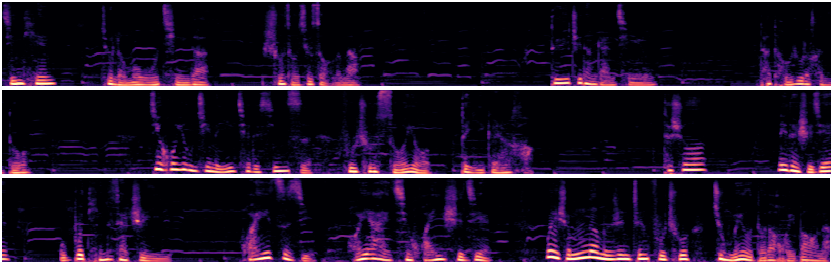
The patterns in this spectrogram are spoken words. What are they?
今天就冷漠无情的说走就走了呢？对于这段感情，他投入了很多，几乎用尽了一切的心思，付出了所有对一个人好。他说，那段时间。我不停的在质疑，怀疑自己，怀疑爱情，怀疑世界，为什么那么认真付出就没有得到回报呢？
